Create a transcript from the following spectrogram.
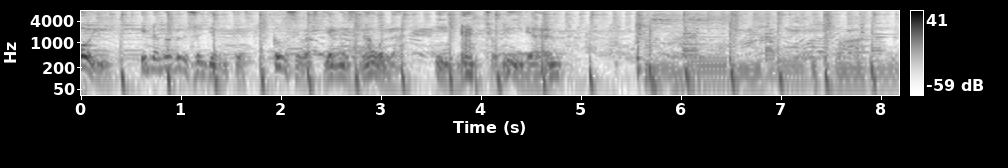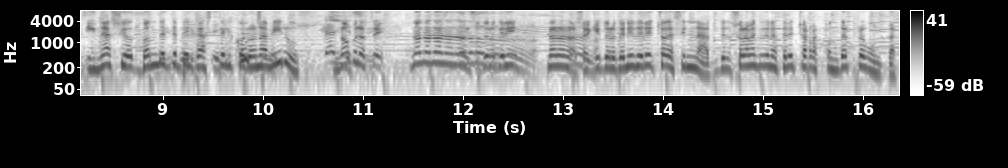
Hoy, en Amables Oyentes, con Sebastián Esnaola y Nacho Lira. Ignacio, ¿dónde te pegaste el coronavirus? cállese. No, pero usted, no, no, no, no, no, No, no, tú no no, tenés, no, no, no, no, no, no, o sea, no. aquí tú no tenés derecho a decir nada, tú solamente tienes derecho a responder preguntas.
